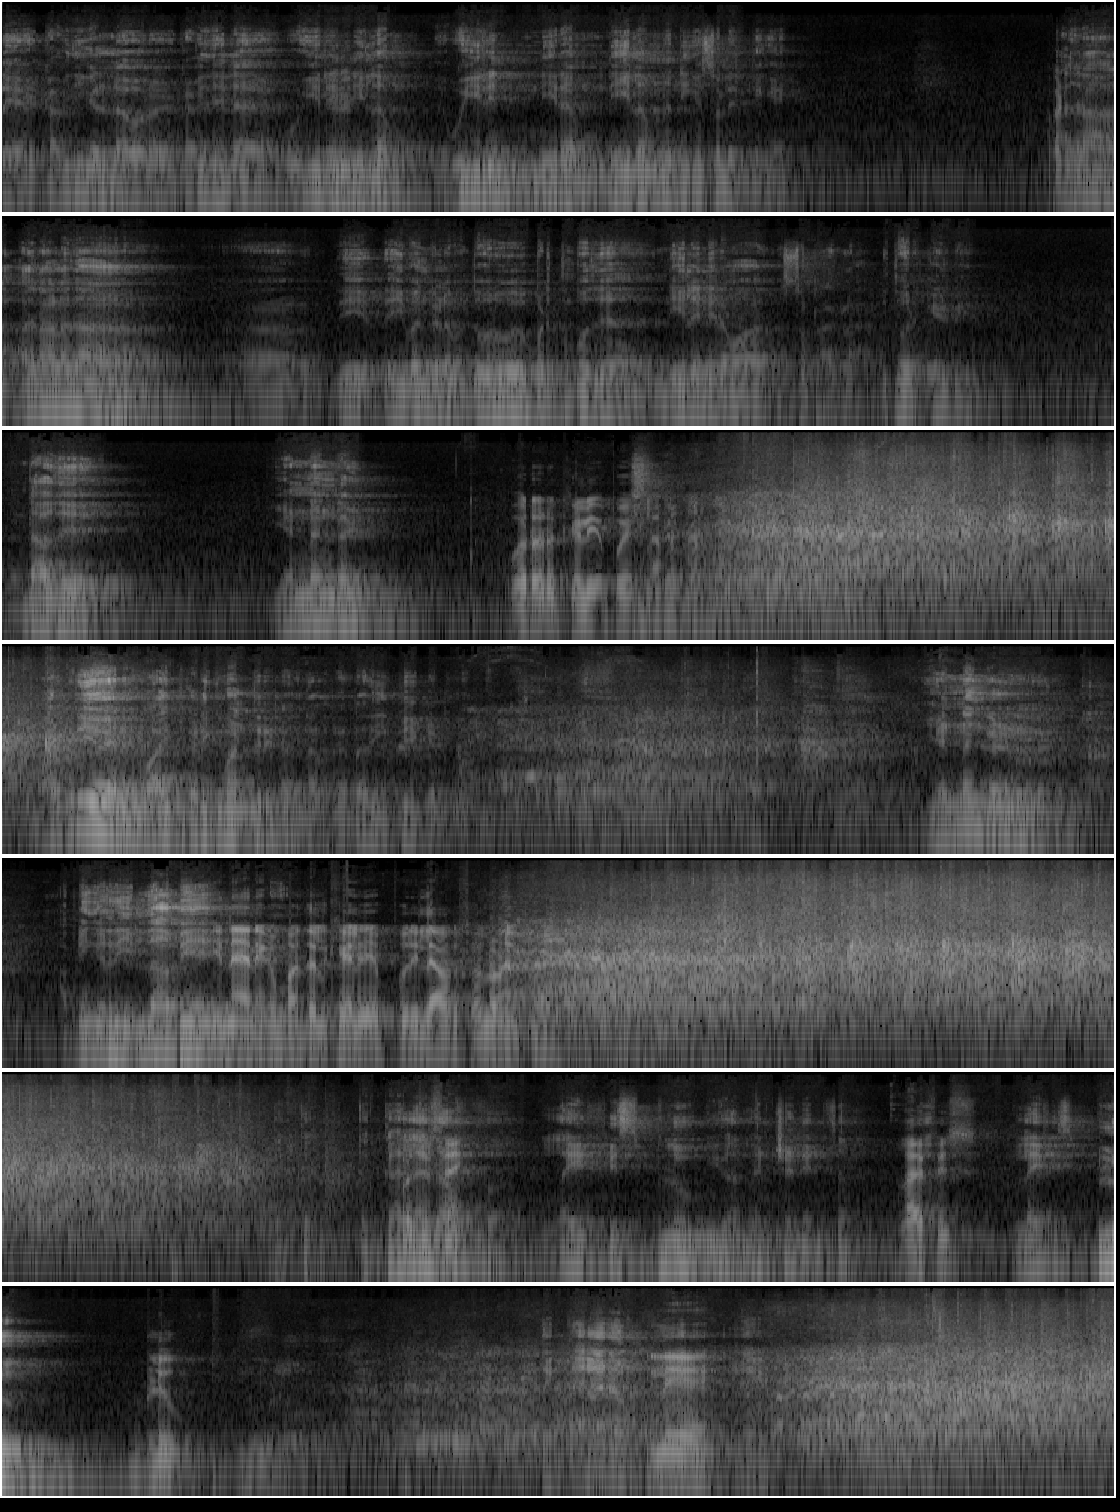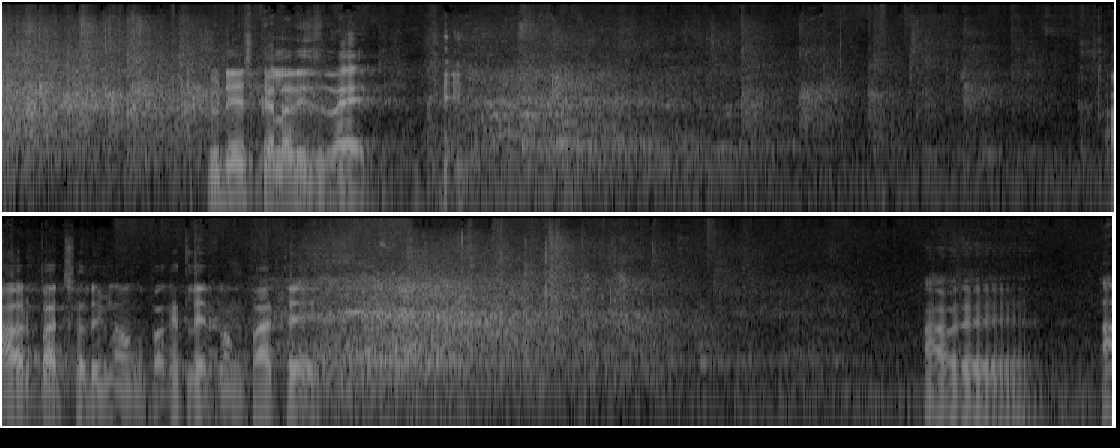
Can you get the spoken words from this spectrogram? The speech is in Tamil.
உங்களுடைய கவிதைகளில் ஒரு கவிதையில் உயிரின் நீளம் உயிரின் நிறம் நீளம்னு நீங்கள் சொல்லியிருக்கீங்க. அதனால் அதனால தான் தெய்வங்களை வந்து உருவகப்படுத்தும் போது அது நீல நிறமாக சொல்கிறாங்களா இது ஒரு கேள்வி. ரெண்டாவது எண்ணங்கள்? ஒரு ஒரு கேள்வியை போய்க்கலாமே நான் மறுபடியும் எனக்கு வாய்ப்பு கிடைக்குமான்னு தெரியல அதனால் ரெண்டாவதையும் இப்பயே கேட்டலாம் எண்ணங்கள் அப்படிங்கிறது இல்லாமே இன்னும் எனக்கு முதல் கேள்வியே புரியல அவர் சொல்லணும் இப்போ The, color of uh, life is blue. You have mentioned in some. Life is Life is blue. Blue The color of இல்லையே life. Today's color is red அவர் பார்த்து சொல்கிறீங்களா உங்கள் பக்கத்தில் இருக்கவங்க பார்த்து. அவர்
